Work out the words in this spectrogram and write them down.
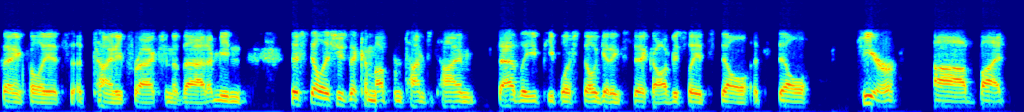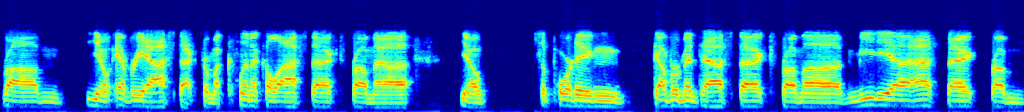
thankfully, it's a tiny fraction of that. I mean, there's still issues that come up from time to time. Sadly, people are still getting sick. Obviously, it's still it's still here, uh, but from you know every aspect, from a clinical aspect, from a you know supporting government aspect, from a media aspect, from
